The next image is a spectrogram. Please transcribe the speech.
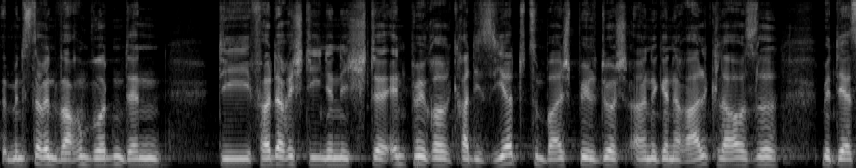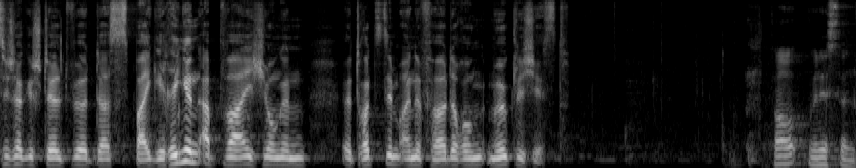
Ministerin, warum wurden denn die Förderrichtlinie nicht äh, entbürokratisiert, zum Beispiel durch eine Generalklausel, mit der sichergestellt wird, dass bei geringen Abweichungen äh, trotzdem eine Förderung möglich ist. Frau Ministerin.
